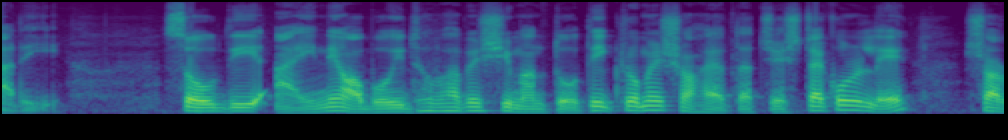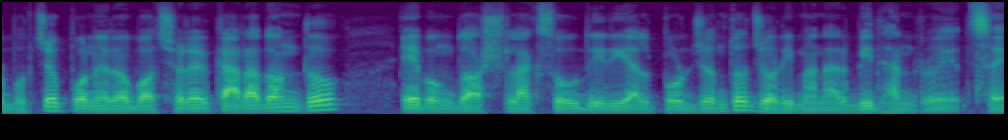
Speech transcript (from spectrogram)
নারী। সৌদি আইনে অবৈধভাবে সীমান্ত অতিক্রমে সহায়তার চেষ্টা করলে সর্বোচ্চ পনেরো বছরের কারাদণ্ড এবং দশ লাখ সৌদি রিয়াল পর্যন্ত জরিমানার বিধান রয়েছে।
